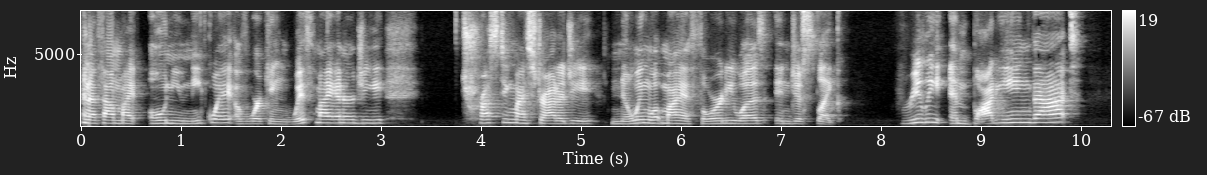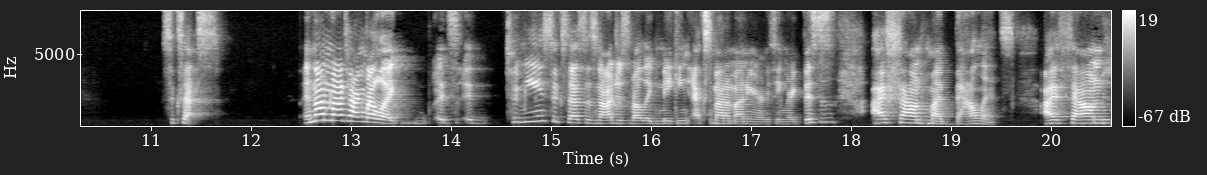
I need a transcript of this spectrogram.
and I found my own unique way of working with my energy, trusting my strategy, knowing what my authority was, and just like really embodying that success. And I'm not talking about like, it's, it, to me, success is not just about like making X amount of money or anything. Like, this is, I found my balance. I found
